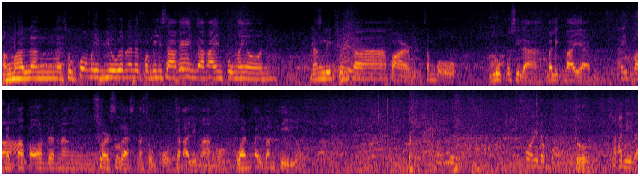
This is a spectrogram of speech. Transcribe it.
Ang mahal ng sugpo, may viewer na nagpabili sa akin. Kakain po ngayon ng lechon sa farm, isang buo. Grupo sila, balikbayan. Ay ba? Nagpapa-order ng first class na sugpo tsaka limango. 1.5 ang kilo. Affordable. Two, Sa kanila.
